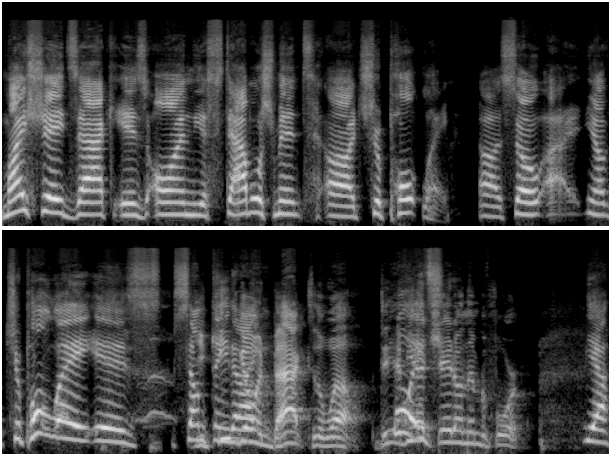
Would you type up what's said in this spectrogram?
My shade, Zach, is on the establishment uh, Chipotle. Uh, so, uh, you know, Chipotle is something you keep that going I, back to the well. Do, Well, have you had shade on them before? yeah,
